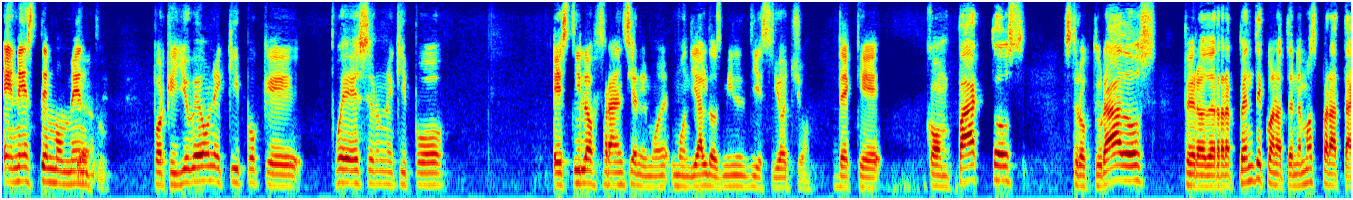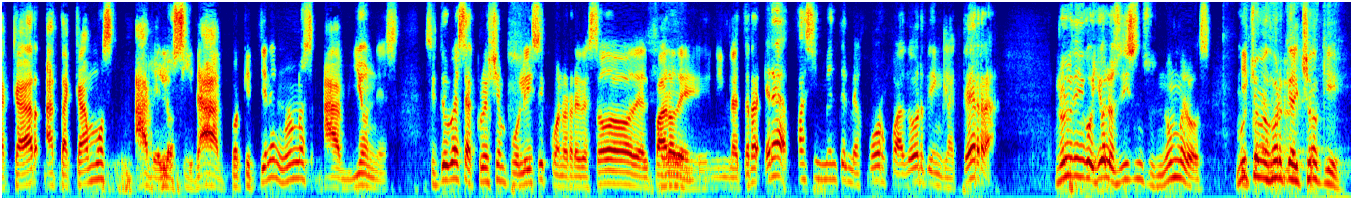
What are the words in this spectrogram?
en este momento. Porque yo veo un equipo que puede ser un equipo estilo Francia en el Mundial 2018, de que compactos, estructurados, pero de repente cuando tenemos para atacar, atacamos a velocidad, porque tienen unos aviones. Si tú ves a Christian Pulisic cuando regresó del paro de Inglaterra, era fácilmente el mejor jugador de Inglaterra. No lo digo yo, los dicen sus números. Mucho mejor que el Chucky.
